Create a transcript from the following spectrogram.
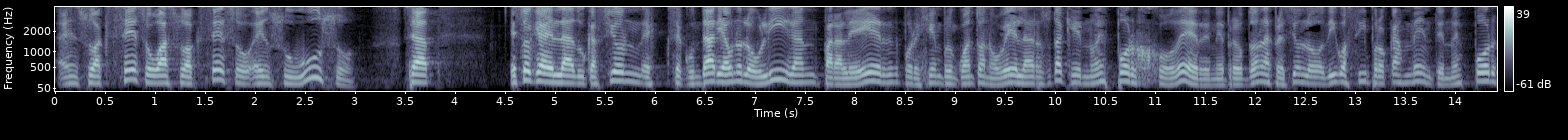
en su acceso o a su acceso, en su uso. O sea, eso que en la educación secundaria a uno lo obligan para leer, por ejemplo, en cuanto a novelas, resulta que no es por joder, me preguntaron la expresión, lo digo así procazmente, no es por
